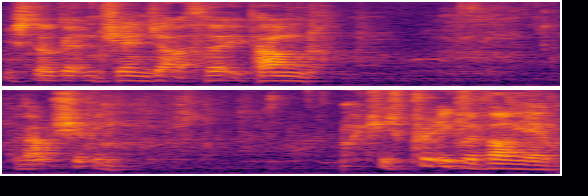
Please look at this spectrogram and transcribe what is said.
You're still getting change out of £30 without shipping which is pretty good value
